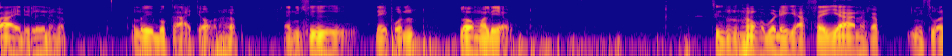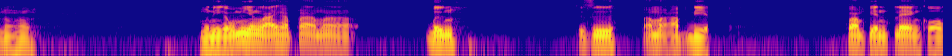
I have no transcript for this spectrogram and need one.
ตายได้เลยนะครับก็เลยบกาเจาะนะครับ อันนี้คือได้ผลลองมาแล้วซึ่งเขาก็บ่ได้อยากใส่ยานะครับ ในสวนของเขา มื่อนี้ก็บ่มียังหลายครับพามาเบิงซื้อๆพามาอัปเดต ความเปลี่ยนแปลงของ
